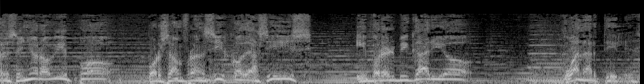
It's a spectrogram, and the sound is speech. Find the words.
Al señor obispo por San Francisco de Asís y por el vicario Juan Artiles.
